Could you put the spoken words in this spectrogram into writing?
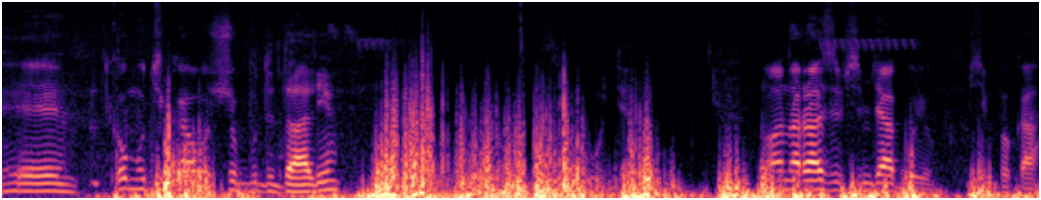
Е, Кому цікаво, що буде далі, слідкуйте. Ну а наразі всім дякую, всім пока.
